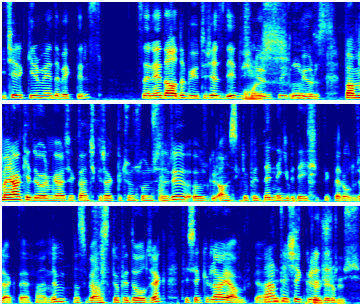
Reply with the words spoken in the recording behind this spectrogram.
İçerik girmeye de bekleriz seneye daha da büyüteceğiz diye düşünüyoruz, Umarız. umuyoruz. Ben merak ediyorum gerçekten çıkacak bütün sonuçları. Özgür Ansiklopedi'de ne gibi değişiklikler olacaktı efendim? Nasıl bir ansiklopedi olacak? Teşekkürler Yağmur. Ben teşekkür ederim. Görüşürüz.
